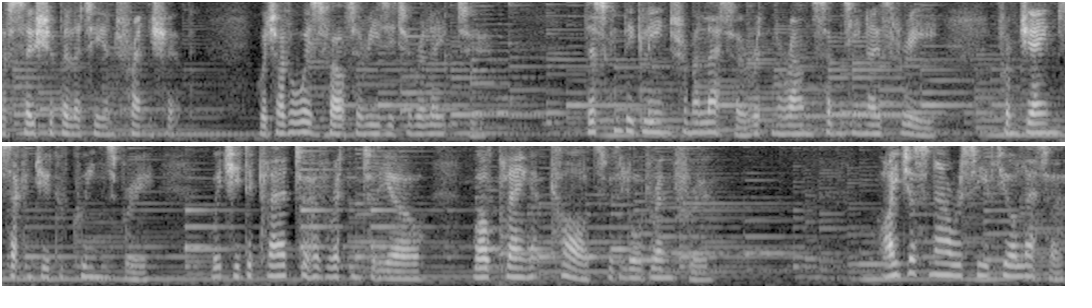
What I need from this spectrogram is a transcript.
of sociability and friendship, which I've always felt are easy to relate to. This can be gleaned from a letter written around 1703 from James, 2nd Duke of Queensberry, which he declared to have written to the Earl while playing at cards with Lord Renfrew. I just now received your letter,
